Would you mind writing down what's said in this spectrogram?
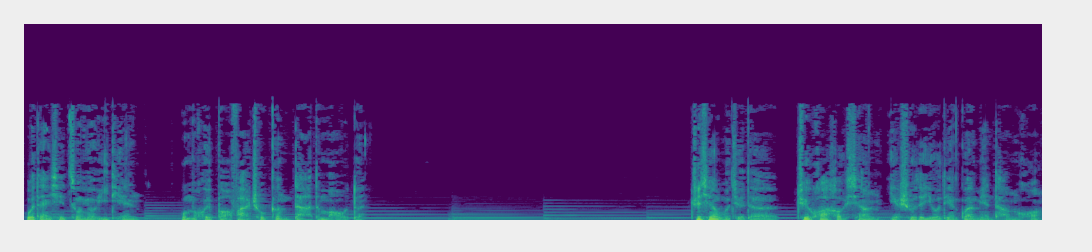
我担心总有一天我们会爆发出更大的矛盾。之前我觉得这话好像也说的有点冠冕堂皇，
